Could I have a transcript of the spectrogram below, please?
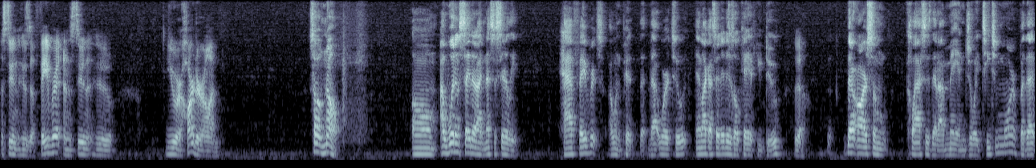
a student who's a favorite and a student who you are harder on? So no. Um, I wouldn't say that I necessarily have favorites. I wouldn't put that, that word to it. And like I said, it is okay if you do. Yeah. There are some classes that I may enjoy teaching more, but that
